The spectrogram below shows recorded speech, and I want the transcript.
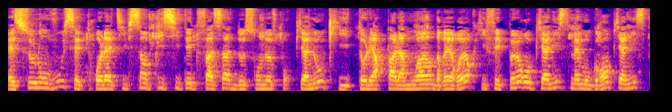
Est-ce selon vous cette relative simplicité de façade de son œuvre pour piano qui tolère pas la moindre erreur, qui fait peur aux pianistes, même aux grands pianistes?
